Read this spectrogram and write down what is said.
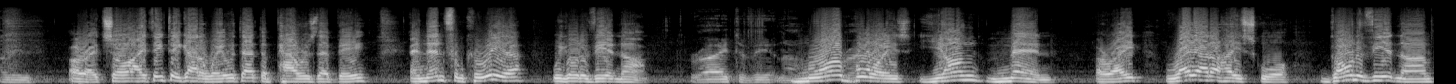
I mean, All right, so I think they got away with that, the powers that be. And then from Korea, we go to Vietnam. right to Vietnam. More Right. boys, young men, all right, right out of high school, going to Vietnam.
